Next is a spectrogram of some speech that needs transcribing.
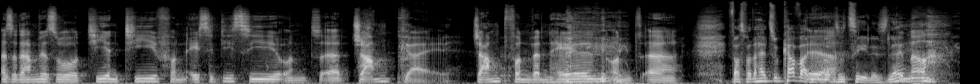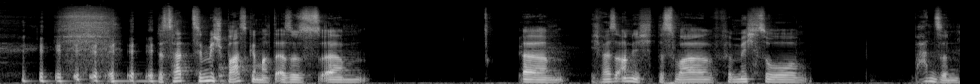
Also da haben wir so TNT von ACDC und äh, Jump, Geil. Jump von Van Halen und äh, Was man halt so covert, wenn Ja. man so zehn ist, ne? Genau. das hat ziemlich Spaß gemacht. Also es, ähm, ähm, ich weiß auch nicht, das war für mich so Wahnsinn.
